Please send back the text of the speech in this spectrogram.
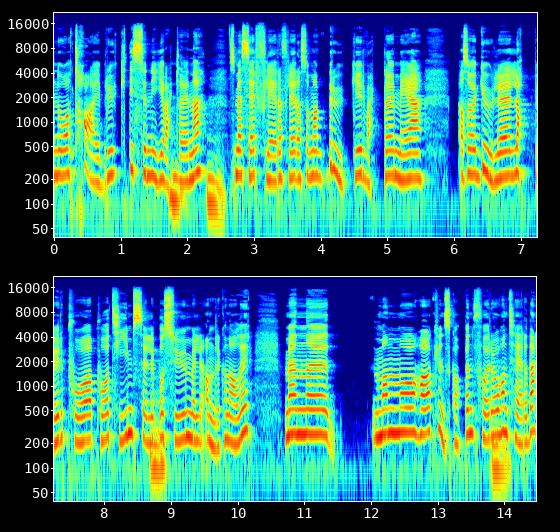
nå ta i bruk disse nye verktøyene, mm. mm. som jeg ser flere og flere. Altså man bruker verktøy med altså gule lapper på, på Teams eller mm. på Zoom eller andre kanaler. Men uh, man må ha kunnskapen for å mm. håndtere det.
